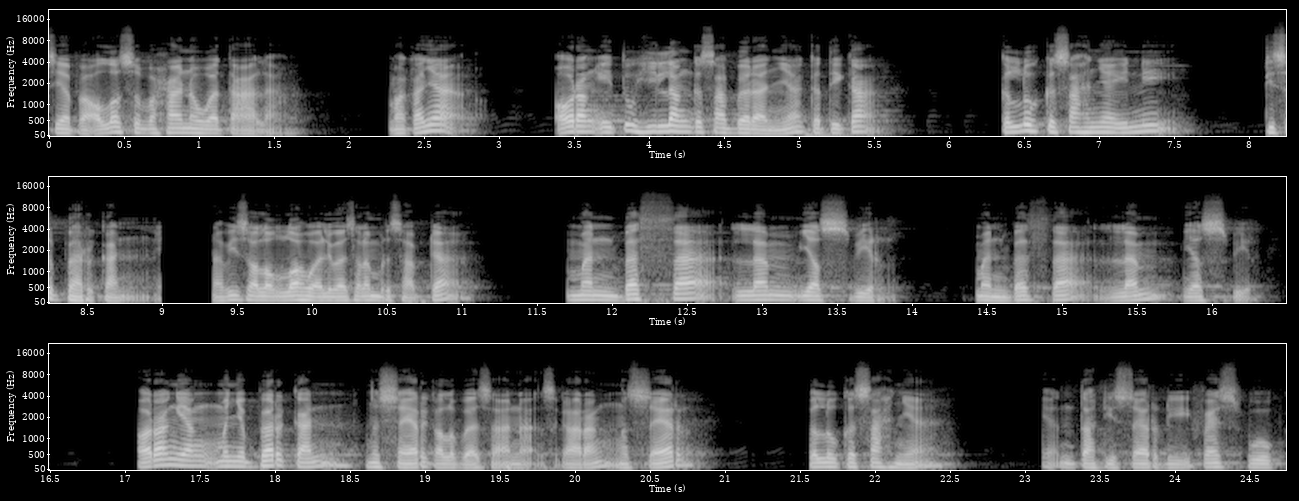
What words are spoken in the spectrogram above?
siapa Allah Subhanahu wa taala. Makanya orang itu hilang kesabarannya ketika keluh kesahnya ini disebarkan. Nabi Shallallahu Alaihi Wasallam bersabda, "Man batha lam yasbir, man batha lam yasbir." Orang yang menyebarkan, nge-share kalau bahasa anak sekarang, nge-share keluh kesahnya, ya entah di-share di Facebook,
